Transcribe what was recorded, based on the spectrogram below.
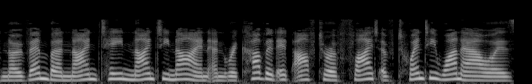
November 1999 and recovered it after a flight of 21 hours.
